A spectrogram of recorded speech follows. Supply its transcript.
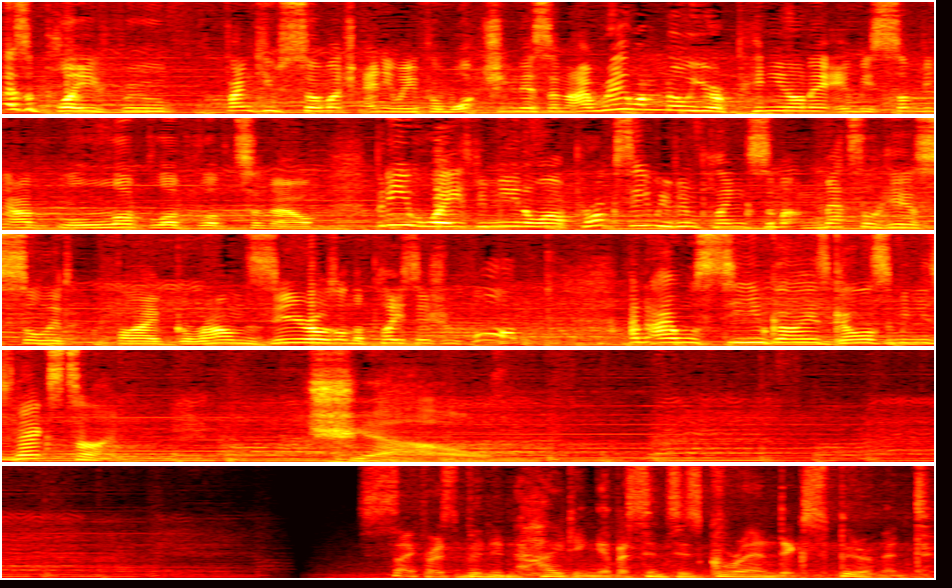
As a playthrough, thank you so much anyway for watching this, and I really want to know your opinion on it. It'd be something I'd love, love, love to know. But either way, it's been me, Noir Proxy. We've been playing some Metal Gear Solid 5 Ground Zeroes on the PlayStation 4, and I will see you guys, girls and minions, next time. Ciao. Cypher's been in hiding ever since his grand experiment.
